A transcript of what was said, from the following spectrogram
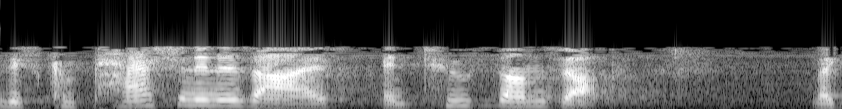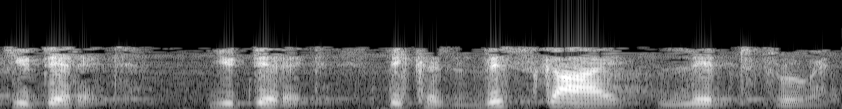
this compassion in his eyes and two thumbs up, like you did it. You did it because this guy lived through it.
